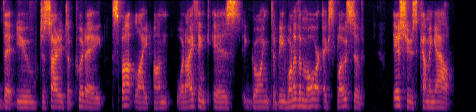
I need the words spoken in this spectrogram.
that you decided to put a spotlight on what I think is going to be one of the more explosive issues coming out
